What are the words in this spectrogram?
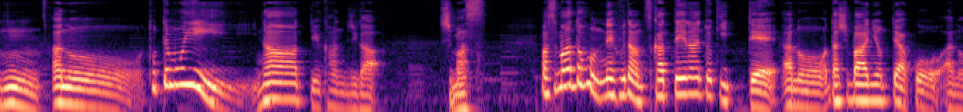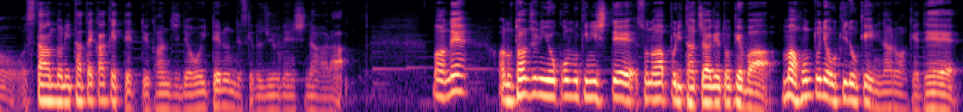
うん、あのとてもいいなーっていう感じがします。まあ、スマートフォンね、普段使っていない時って、あの、私場合によってはこう、あの、スタンドに立てかけてっていう感じで置いてるんですけど、充電しながら。まあね、あの、単純に横向きにして、そのアプリ立ち上げとけば、まあ本当に置き時計になるわけで、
